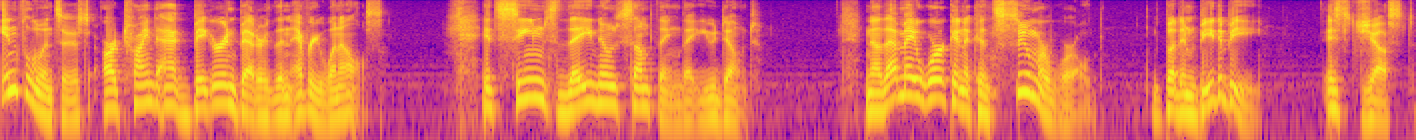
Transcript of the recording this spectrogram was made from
Influencers are trying to act bigger and better than everyone else. It seems they know something that you don't. Now, that may work in a consumer world, but in B2B, it's just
